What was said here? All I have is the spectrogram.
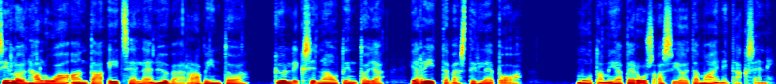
Silloin haluaa antaa itselleen hyvää ravintoa, kylliksi nautintoja ja riittävästi lepoa, muutamia perusasioita mainitakseni.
